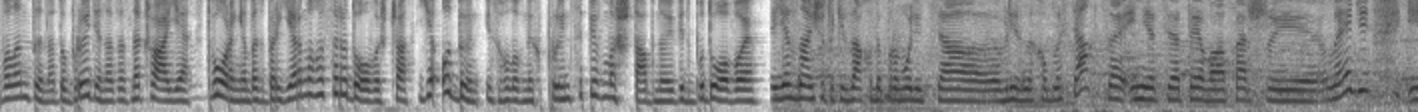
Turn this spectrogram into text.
Валентина Добридіна зазначає, створення безбар'єрного середовища є один із головних принципів масштабної відбудови. Я знаю, що такі заходи проводяться в різних областях. Це ініціатива першої леді, і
